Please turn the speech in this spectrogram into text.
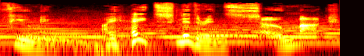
fuming. I hate Slytherins so much.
